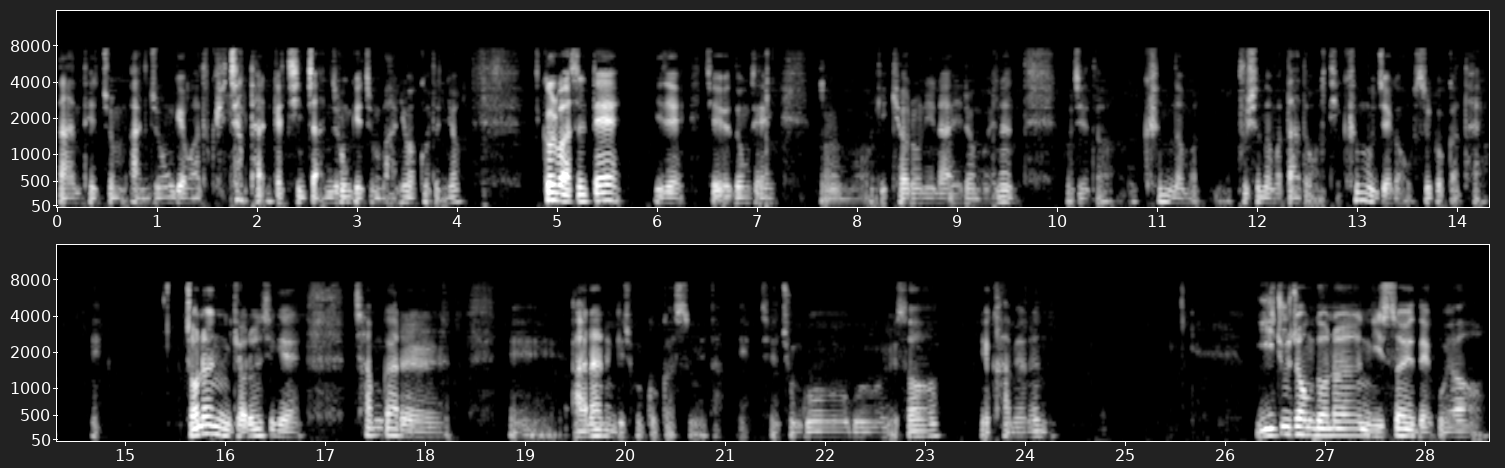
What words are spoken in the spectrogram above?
나한테 좀 안 좋은 게 와도 괜찮다니까 진짜 안 좋은 게 좀 많이 왔거든요. 그걸 봤을 때 이제 제 여동생 어, 뭐 결혼이나 이런 거에는 어제 더큰 넘어 부셔 넘어 따도 큰 문제가 없을 것 같아요. 예. 저는 결혼식에 참가를 예, 안 하는 게 좋을 것 같습니다. 예, 제 중국에서 예, 가면은 2주 정도는 있어야 되고요.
